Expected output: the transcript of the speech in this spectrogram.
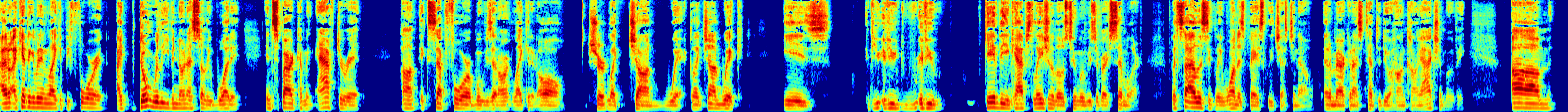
I don't. I can't think of anything like it before it. I don't really even know necessarily what it inspired coming after it, um, except for movies that aren't like it at all, Sure. like John Wick. Like John Wick is if you if you if you gave the encapsulation of those two movies are very similar. But stylistically, one is basically just, you know, an Americanized attempt to do a Hong Kong action movie. Um,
